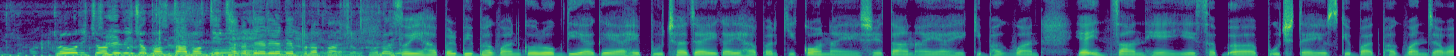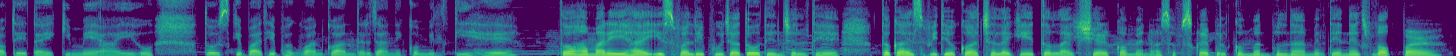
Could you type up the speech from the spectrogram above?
तो यहाँ पर भी भगवान को रोक दिया गया है पूछा जाएगा यहाँ पर कि कौन आया है शैतान आया है कि भगवान या इंसान है ये सब पूछते हैं उसके बाद भगवान जवाब देता है कि मैं आई हूँ तो उसके बाद ही भगवान को अंदर जाने को मिलती है तो हमारे यहाँ इस वाली पूजा दो दिन चलती है तो इस वीडियो को अच्छा लगे तो लाइक शेयर कमेंट और सब्सक्राइब बिल्कुल मत भूलना मिलते हैं नेक्स्ट ब्लॉग पर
